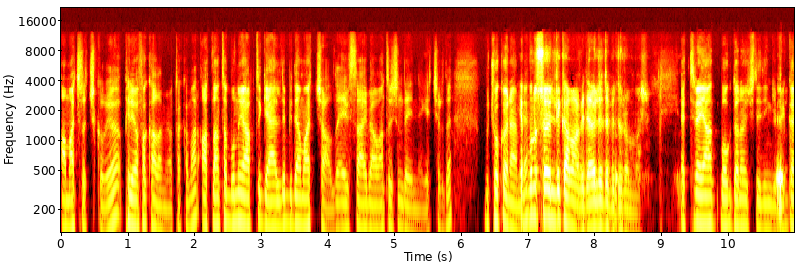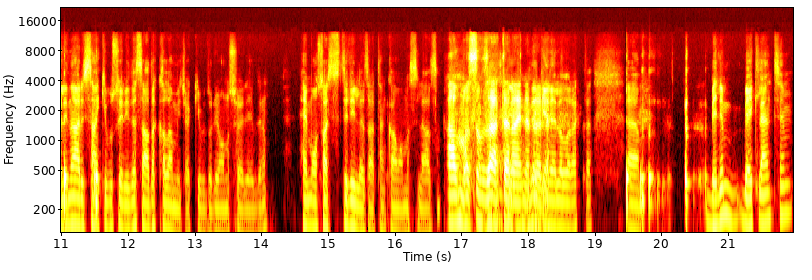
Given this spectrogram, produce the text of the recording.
amaçla çıkılıyor. Playoff'a kalamıyor takımlar. Atlanta bunu yaptı, geldi. Bir de maç çaldı. Ev sahibi avantajını da eline geçirdi. Bu çok önemli. Hep bunu söyledik ama bir de öyle de bir durum var. E, Trae Young, Bogdanovic dediğin gibi. Gallinari sanki bu seride sahada kalamayacak gibi duruyor. Onu söyleyebilirim. Hem o saç stiliyle zaten kalmaması lazım. Kalmasın zaten aynen öyle. Genel olarak da. e, benim beklentim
